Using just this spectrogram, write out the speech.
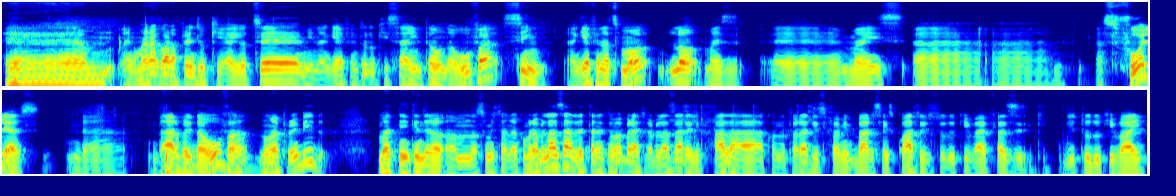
É, a agora aprende o que? A Yotze, Minagefen, tudo que sai então da uva, sim. A Gefen Atzmo, lo, mas, é, mas a, a, as folhas da, da árvore da uva não é proibido. Mas entender a nossa é como Rabi Lazar, detalhe, tem uma breta, Rabi Lazar, ele fala, quando a Torá disse para Midbar 6.4, de tudo que vai fazer, de tudo que vai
